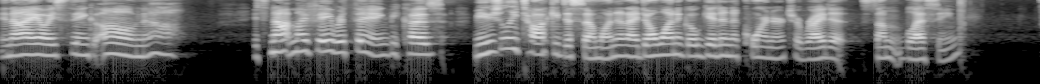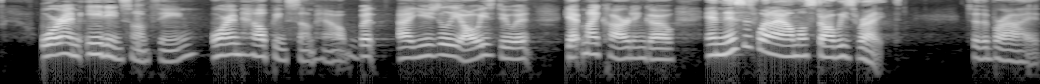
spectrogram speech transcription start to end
and I always think, oh no, it's not my favorite thing because I'm usually talking to someone and I don't want to go get in a corner to write it some blessing, or I'm eating something, or I'm helping somehow, but I usually always do it, get my card and go. And this is what I almost always write to the bride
